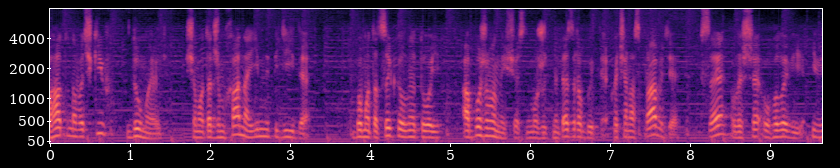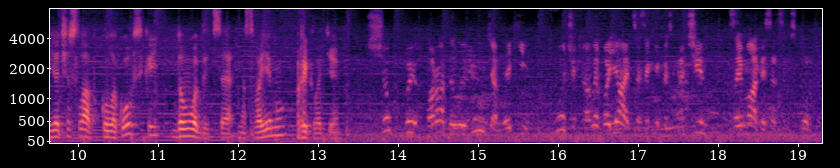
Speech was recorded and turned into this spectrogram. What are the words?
Багато новачків думають, що мотоджимхана їм не підійде, бо мотоцикл не той, або ж вони щось не можуть не те зробити. Хоча насправді все лише у голові. І В'ячеслав Кулаковський доводить це на своєму прикладі. Що б ви порадили людям, які хочуть, але бояться з якихось причин займатися цим спортом?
